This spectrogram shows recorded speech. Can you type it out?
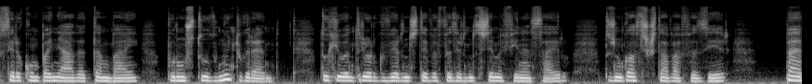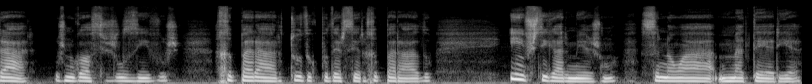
ser acompanhada também por um estudo muito grande do que o anterior governo esteve a fazer no sistema financeiro, dos negócios que estava a fazer, parar os negócios lesivos, reparar tudo o que puder ser reparado e investigar mesmo se não há matéria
